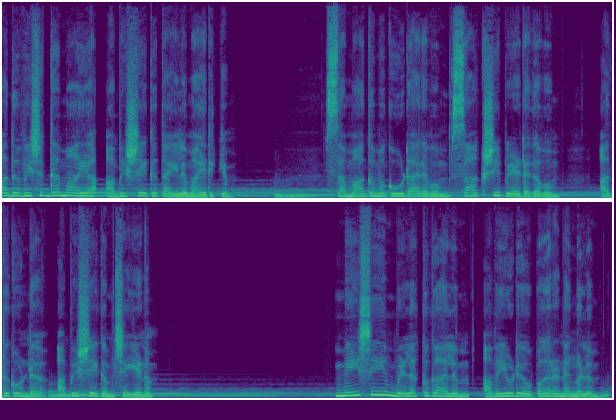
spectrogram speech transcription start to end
അത് വിശുദ്ധമായ അഭിഷേക തൈലമായിരിക്കും. സമാഗമ കൂടാരവും സാക്ഷിപേടകവും അതുകൊണ്ട് അഭിഷേകം ചെയ്യണം. മേശയും വിളക്കുകാലും അവയുടെ ഉപകരണങ്ങളും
